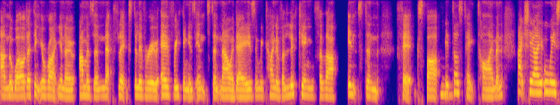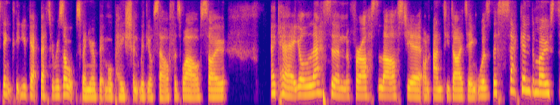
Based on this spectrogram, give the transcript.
and the world i think you're right you know amazon netflix deliveroo everything is instant nowadays and we kind of are looking for that instant fix but mm. it does take time and actually i always think that you get better results when you're a bit more patient with yourself as well so Okay, your lesson for us last year on anti dieting was the second most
